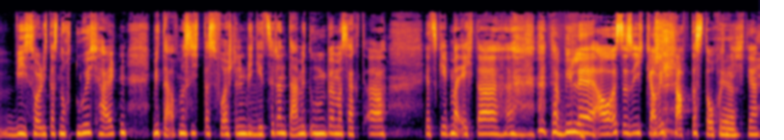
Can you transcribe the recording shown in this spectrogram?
wie soll ich das noch durchhalten? Wie darf man sich das vorstellen? Wie mhm. geht sie dann damit um, wenn man sagt, jetzt geht mir echt der, der Wille aus. Also ich glaube, ich schaffe das doch ja. nicht. Ja.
